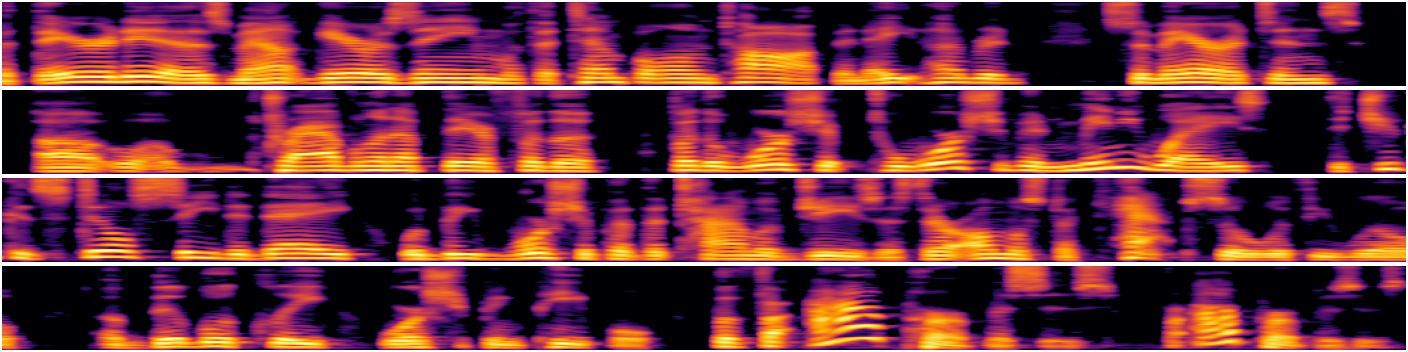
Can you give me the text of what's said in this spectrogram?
But there it is, Mount Gerizim with a temple on top and 800 Samaritans uh, traveling up there for the for the worship to worship in many ways that you could still see today would be worship at the time of Jesus. They're almost a capsule, if you will, of biblically worshiping people. But for our purposes, for our purposes,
